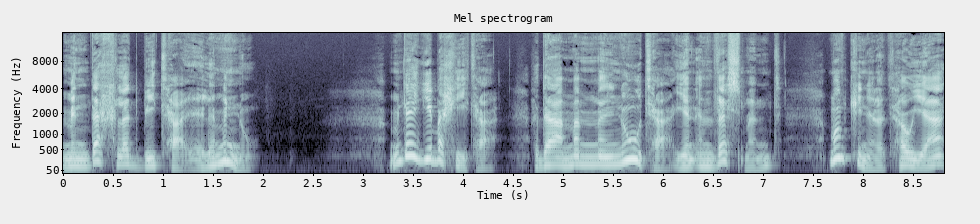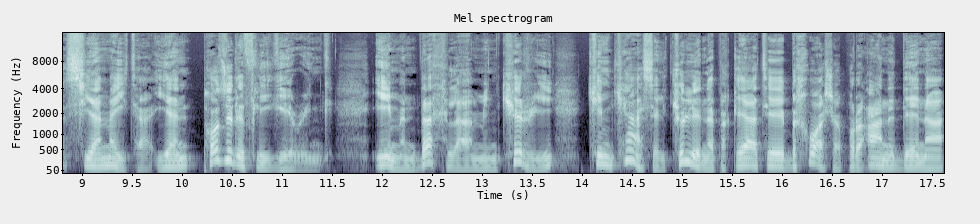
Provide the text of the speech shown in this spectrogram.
من دخلت بيتاي لمنو مدايجي بخيتا غدا ممنوتا ين انفستمنت ممكن التهوية سياميتا ين positively gearing. إيمن دخلة من كري كم كاسل كلنا بقياته بخواشة برعان الدينا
